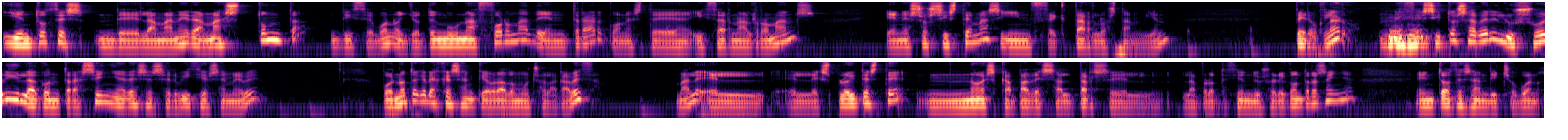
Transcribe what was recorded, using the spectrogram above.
Y entonces, de la manera más tonta, dice, bueno, yo tengo una forma de entrar con este Eternal Romance en esos sistemas e infectarlos también. Pero claro, necesito saber el usuario y la contraseña de ese servicio SMB. Pues no te creas que se han quebrado mucho la cabeza. ¿Vale? El, exploit este no es capaz de saltarse la protección de usuario y contraseña. Entonces han dicho, bueno,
